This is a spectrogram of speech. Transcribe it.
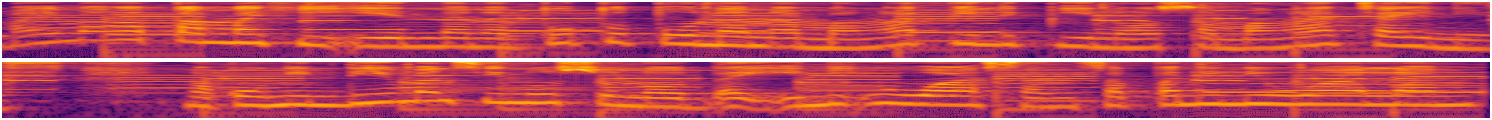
May mga pamahiin na natututunan ang mga Pilipino sa mga Chinese na kung hindi man sinusunod ay iniiwasan sa paniniwalang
